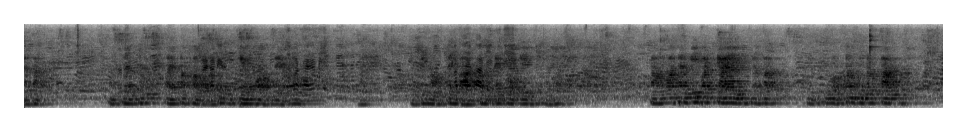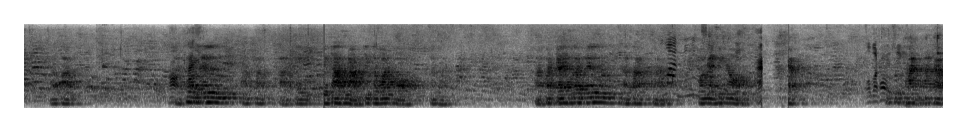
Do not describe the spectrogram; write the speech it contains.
นะครับ อ่าเชิญทุกไปประกอบที่เกี่ยวของเนี่ยแล้วคก็รับไทยนั่นเองพี่น้องใส่บาตรก็ได้ตัวเองนะครับถามว่าท่านมีปัจจัยนะครับรวมต้องมีน้ำกันนะครับอ๋อไทช่วยงอยู่หนึ่งนะครับอาจจะไปทางหลังที่ตะวันออกนะครับปัจจัยส่วนหนึ่งนะครับอ่าพ่อแม่พี่น้องกับโอ้บะท่องทุสิกท่านะครับ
